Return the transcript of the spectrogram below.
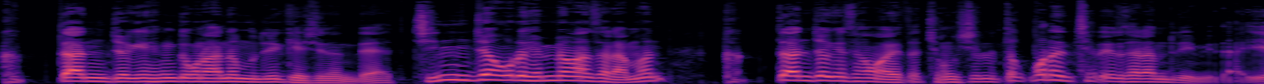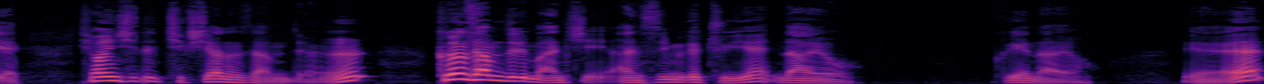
극단적인 행동을 하는 분들이 계시는데 진정으로 현명한 사람은 극단적인 상황에서 정신을 똑바로 차리는 사람들입니다. 예. 현실을 직시하는 사람들. 그런 사람들이 많지 않습니까? 주위에 나요. 그게 나요. 예.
